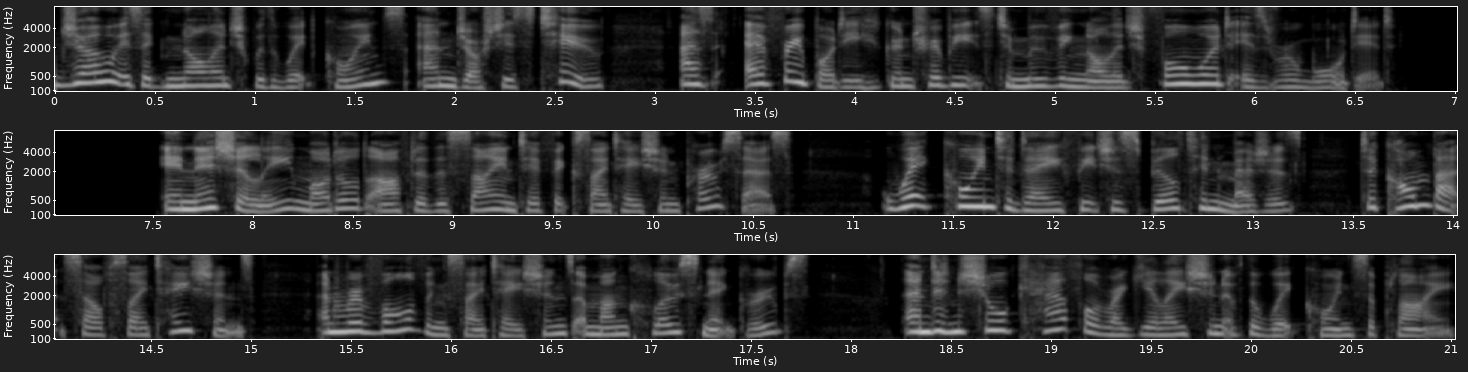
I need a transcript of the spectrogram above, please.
Joe is acknowledged with Witcoins, and Josh is too, as everybody who contributes to moving knowledge forward is rewarded. Initially modeled after the scientific citation process, Witcoin today features built-in measures to combat self-citations and revolving citations among close-knit groups and ensure careful regulation of the Witcoin supply.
